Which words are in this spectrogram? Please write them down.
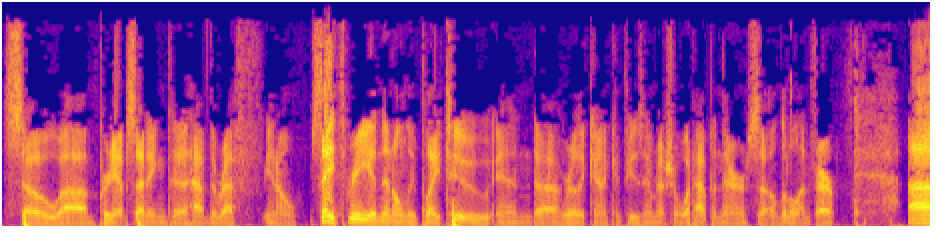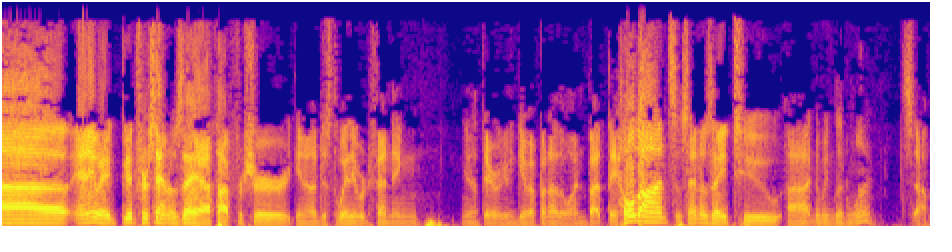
So, uh, pretty upsetting to have the ref, you know, say three and then only play two and, uh, really kind of confusing. I'm not sure what happened there, so a little unfair. Uh, anyway, good for San Jose. I thought for sure, you know, just the way they were defending, you know, they were going to give up another one, but they hold on, so San Jose two, uh, New England one. So,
